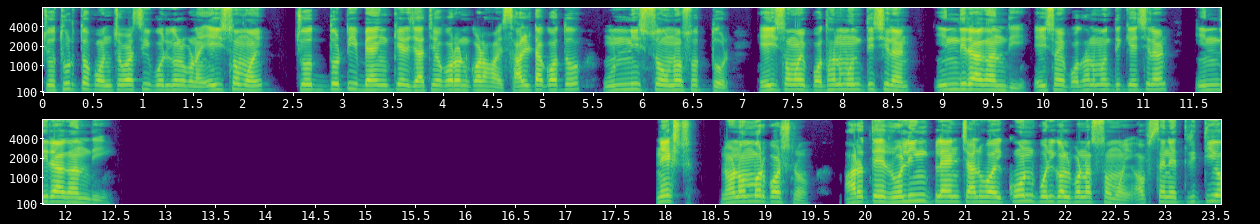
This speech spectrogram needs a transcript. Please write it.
চতুর্থ পঞ্চবার্ষিকী পরিকল্পনা। এই সময় চোদ্দটি ব্যাংকের জাতীয়করণ করা হয়। সালটা কত? উনিশশো উনসত্তর। এই সময় প্রধানমন্ত্রী ছিলেন ইন্দিরা গান্ধী। এই সময় প্রধানমন্ত্রী কে ছিলেন? ইন্দিরা গান্ধী। নেক্সট ন নম্বর প্রশ্ন। ভারতের রোলিং প্ল্যান চালু হয় কোন পরিকল্পনার সময়? অপশন এ তৃতীয়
